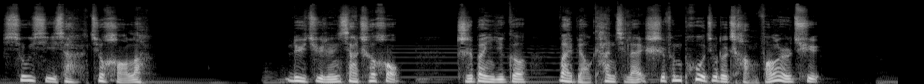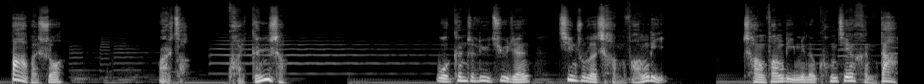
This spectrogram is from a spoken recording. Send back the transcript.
休息一下就好了。绿巨人下车后，直奔一个外表看起来十分破旧的厂房而去。爸爸说。儿子，快跟上！我跟着绿巨人进入了厂房里。厂房里面的空间很大，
